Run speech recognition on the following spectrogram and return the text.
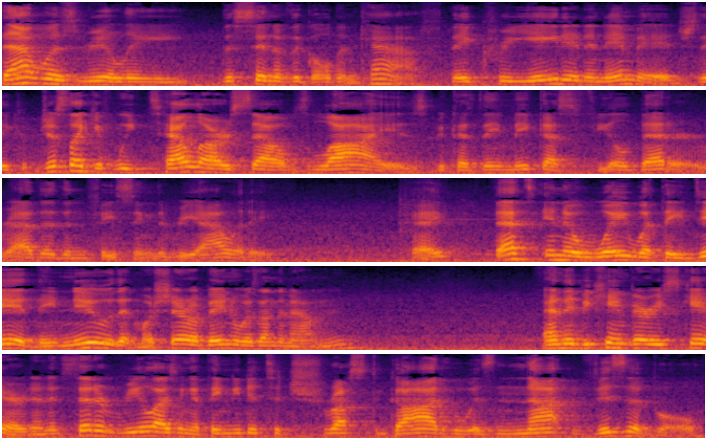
That was really the sin of the golden calf. They created an image. They just like if we tell ourselves lies because they make us feel better rather than facing the reality. Okay, that's in a way what they did. They knew that Moshe Rabbeinu was on the mountain and they became very scared. And instead of realizing that they needed to trust God who was not visible,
